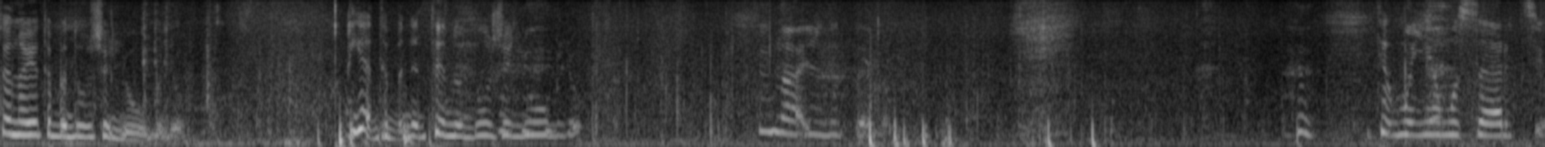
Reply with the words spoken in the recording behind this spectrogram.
Сину, я тебе дуже люблю. Я тебе, дитину, дуже люблю. Ти знаєш, дитину. Ти в моєму серці.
